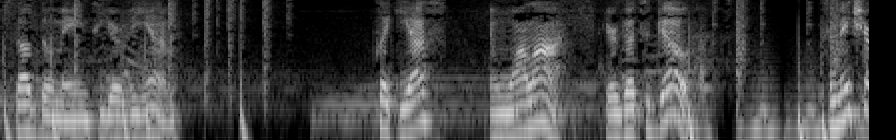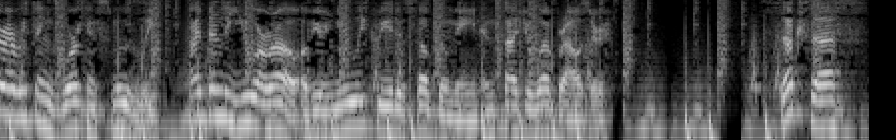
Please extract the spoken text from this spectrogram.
subdomain to your VM. Click yes, and voila, you're good to go. To make sure everything's working smoothly, type in the URL of your newly created subdomain inside your web browser. Success!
